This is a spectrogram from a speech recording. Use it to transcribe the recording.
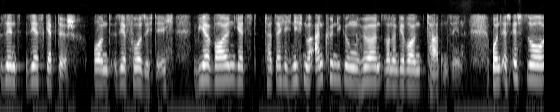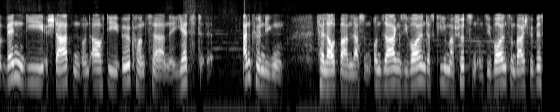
sind sehr skeptisch und sehr vorsichtig. Wir wollen jetzt tatsächlich nicht nur Ankündigungen hören, sondern wir wollen Taten sehen. Und es ist so, wenn die Staaten und auch die Ölkonzerne jetzt ankündigen, verlautbaren lassen und sagen, sie wollen das Klima schützen und sie wollen zum Beispiel bis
